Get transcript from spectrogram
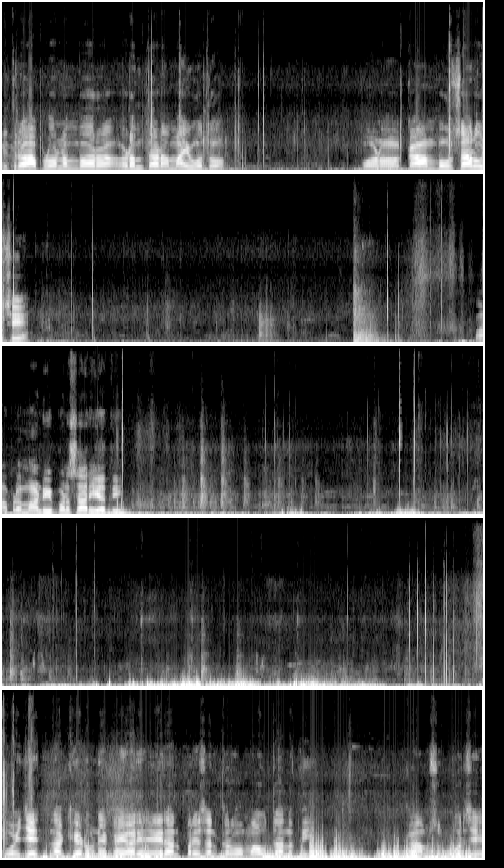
મિત્રો, આપણો નંબર હડમતાળામાં આવ્યો હતો પણ કામ બહુ સારું છે. આપણે માંડવી પણ સારી હતી. કોઈ જાતના ખેડૂને કંઈ હરે હેરાન પરેશાન કરવામાં આવતા નથી. કામ સુપર છે.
